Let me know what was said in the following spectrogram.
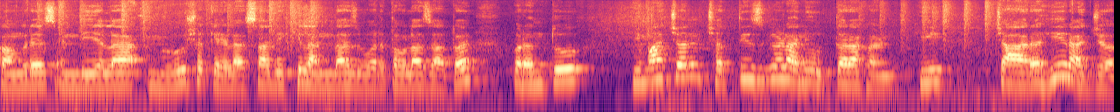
काँग्रेस एन डी एला मिळू शकेल असा देखील अंदाज वर्तवला जातो आहे परंतु हिमाचल छत्तीसगड आणि उत्तराखंड ही चारही राज्य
